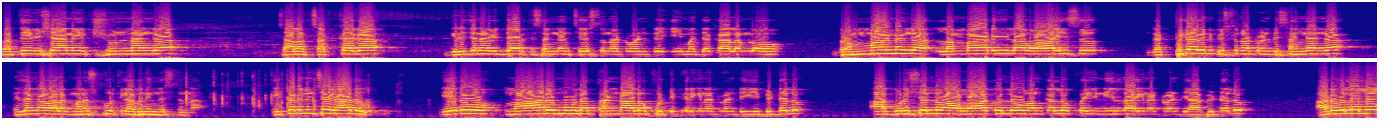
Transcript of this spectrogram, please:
ప్రతి విషయాన్ని క్షుణ్ణంగా చాలా చక్కగా గిరిజన విద్యార్థి సంఘం చేస్తున్నటువంటి ఈ మధ్యకాలంలో బ్రహ్మాండంగా లంబాడీల వాయిస్ గట్టిగా వినిపిస్తున్నటువంటి సంఘంగా నిజంగా వాళ్ళకు మనస్ఫూర్తిగా అభినందిస్తున్నా. ఇక్కడ నుంచే కాదు ఏదో మారుమూల తండాలో పుట్టి పెరిగినటువంటి ఈ బిడ్డలు ఆ గుడిసెల్లో ఆ వాగుల్లో వంకల్లో పోయి నీళ్ళు తాగినటువంటి ఆ బిడ్డలు అడవులలో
